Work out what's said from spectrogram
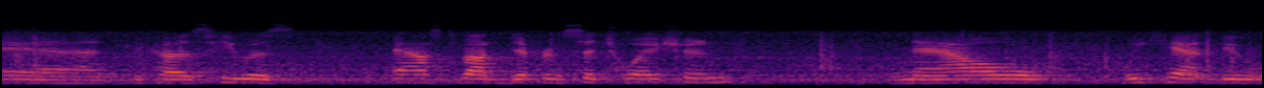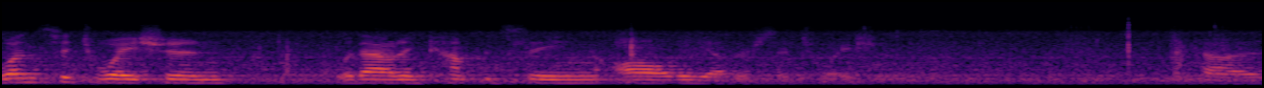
And because he was asked about a different situation, now we can't do one situation without encompassing all the other situations. Because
